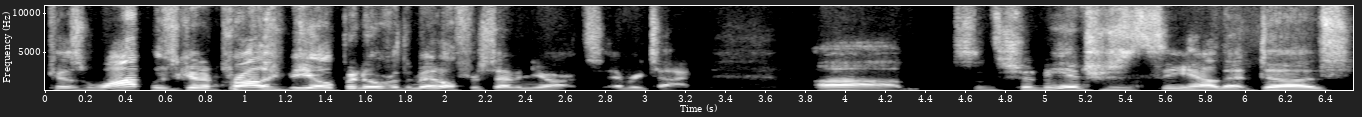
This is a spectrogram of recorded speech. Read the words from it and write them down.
because Whop was going to probably be open over the middle for seven yards every time. Um, so it should be interesting to see how that does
